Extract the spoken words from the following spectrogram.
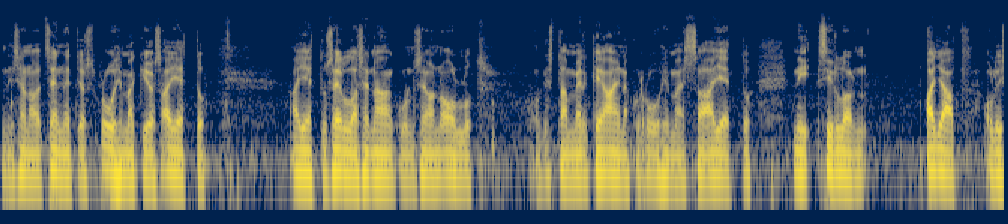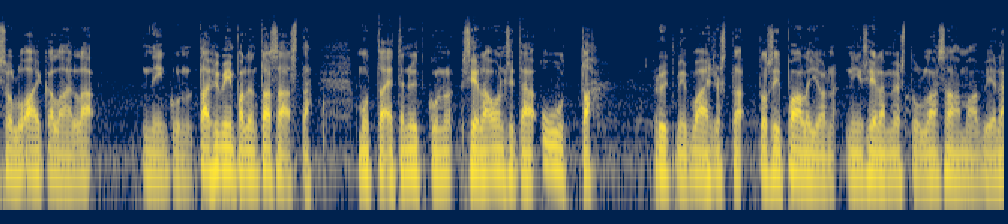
niin sanoit sen, että jos Ruuhimäki olisi ajettu, ajettu sellaisenaan, kun se on ollut oikeastaan melkein aina, kun Ruuhimäessä on ajettu, niin silloin ajat olisi ollut aika lailla niin kuin, tai hyvin paljon tasasta, mutta että nyt kun siellä on sitä uutta rytminvaihdosta tosi paljon, niin siellä myös tullaan saamaan vielä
